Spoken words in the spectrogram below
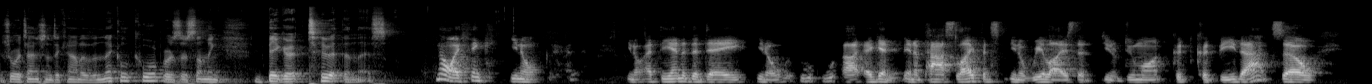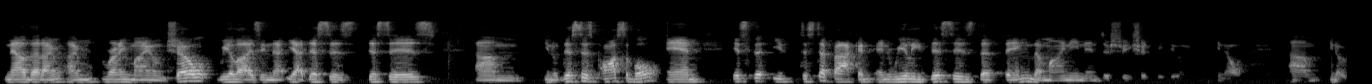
draw attention to Canada Nickel Corp, or is there something bigger to it than this? No, I think you know, you know, at the end of the day, you know, again, in a past life, it's you know realized that you know Dumont could could be that. So now that I'm I'm running my own show, realizing that yeah, this is this is um, you know this is possible. And it's the to step back and, and really this is the thing the mining industry should be doing you know. Um, you know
